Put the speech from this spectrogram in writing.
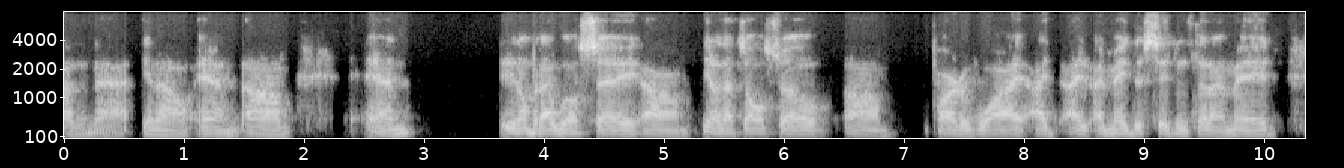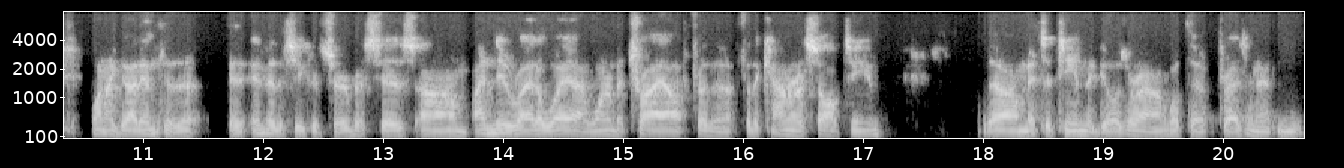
other than that, you know. And um, and you know, but I will say, um, you know, that's also um, part of why I, I, I made decisions that I made when I got into the into the Secret Service. Is um, I knew right away I wanted to try out for the for the counter assault team. Um, it's a team that goes around with the president and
